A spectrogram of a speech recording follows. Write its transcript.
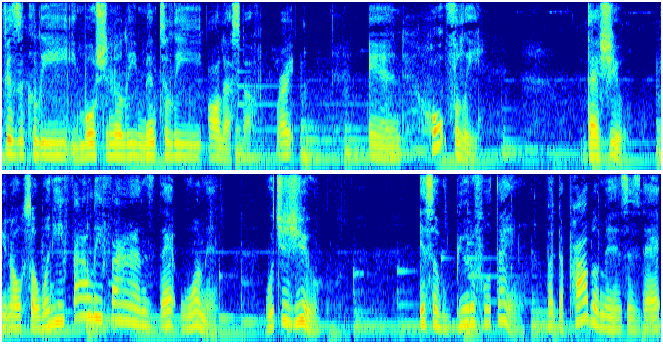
physically, emotionally, mentally, all that stuff, right? And hopefully, that's you. You know, so when he finally finds that woman, which is you, it's a beautiful thing. But the problem is is that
